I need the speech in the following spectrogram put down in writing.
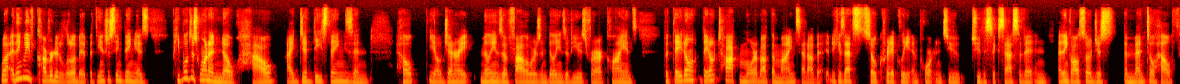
Well, I think we've covered it a little bit, but the interesting thing is people just want to know how I did these things and help, you know, generate millions of followers and billions of views for our clients but they don't they don't talk more about the mindset of it because that's so critically important to to the success of it. And i think also just the mental health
